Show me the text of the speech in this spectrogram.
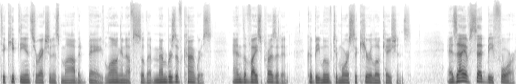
to keep the insurrectionist mob at bay long enough so that members of Congress and the vice president could be moved to more secure locations. As I have said before,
